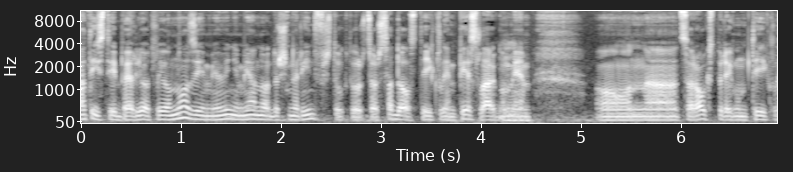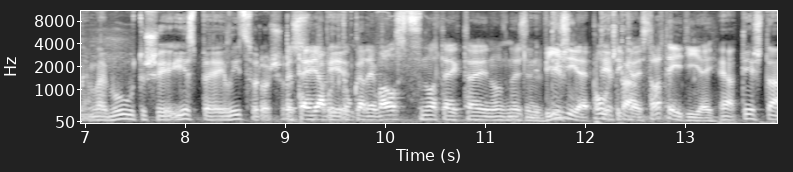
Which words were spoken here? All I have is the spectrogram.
attīstībai ir ļoti liela nozīme, jo viņam jānodrošina arī infrastruktūra caur sadalījuma tīkliem, pieslēgumiem. Mm un uh, caur augstsprieguma tīkliem, lai būtu šī iespēja līdzsvarot šo situāciju. Tā ir jābūt kaut kādai valsts noteiktai nu, nezinu, vīzijai, politikai, stratēģijai. Jā, tieši tā.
